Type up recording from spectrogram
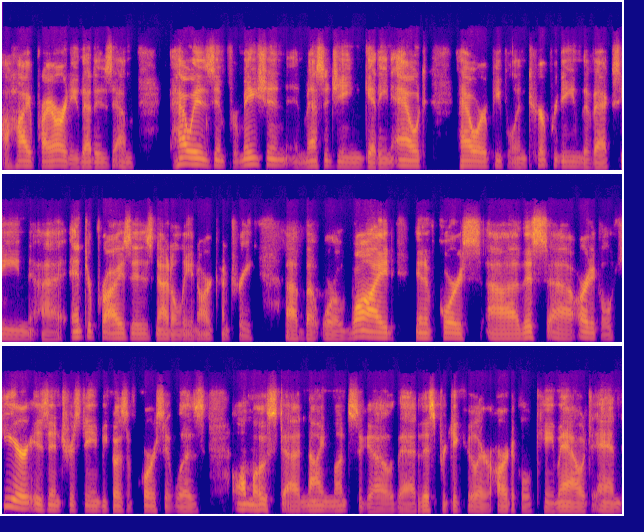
a high priority. That is, um, how is information and messaging getting out? How are people interpreting the vaccine uh, enterprises, not only in our country, uh, but worldwide? And of course, uh, this uh, article here is interesting because, of course, it was almost uh, nine months ago that this particular article came out, and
